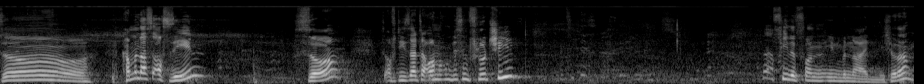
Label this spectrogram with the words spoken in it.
So. Kann man das auch sehen? So. Ist auf die Seite auch noch ein bisschen Flutschi. Ja, viele von Ihnen beneiden mich, oder?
